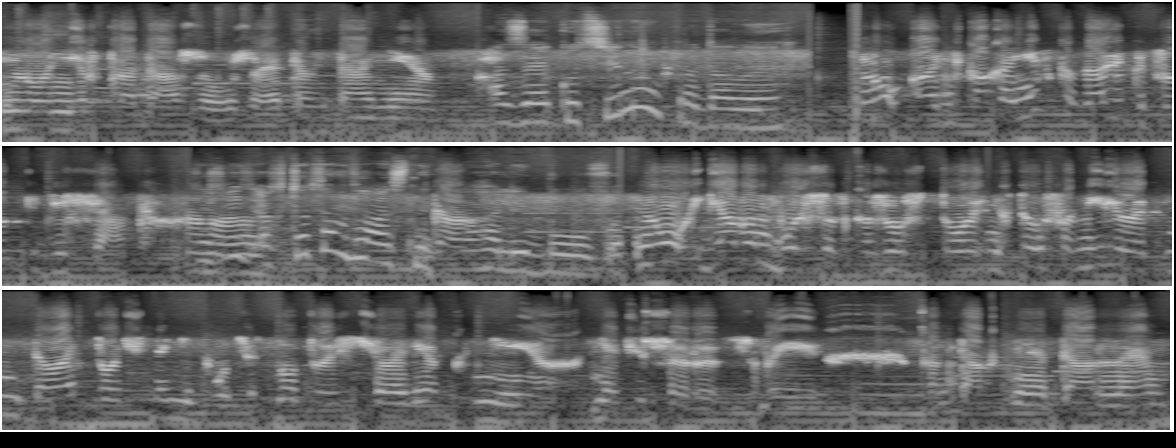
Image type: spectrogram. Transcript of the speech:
но не в продаже уже это здание. А за яку ціну продали? Ну, а как они сказали, 550. Скажіть, а хто там власник Да. взагалі був? Ну, я вам больше скажу, что никто фамилию это давать точно не будет. Ну, то есть человек не, не афиширует свои контактные данные.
